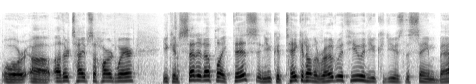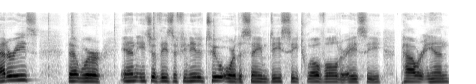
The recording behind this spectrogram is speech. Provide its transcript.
or uh, other types of hardware. You can set it up like this and you could take it on the road with you and you could use the same batteries that were in each of these if you needed to or the same DC 12 volt or AC power in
